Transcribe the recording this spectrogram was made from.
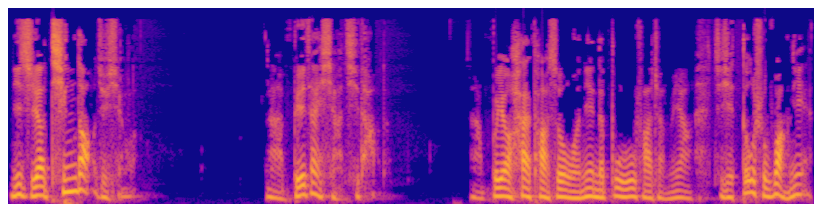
你只要听到就行了，啊，别再想其他的，啊，不要害怕说我念的不如法怎么样，这些都是妄念，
